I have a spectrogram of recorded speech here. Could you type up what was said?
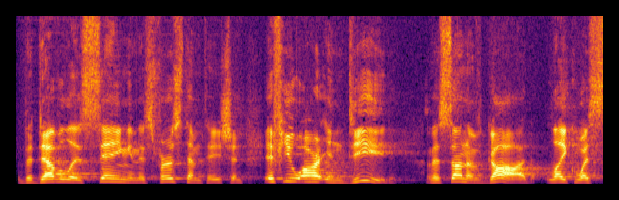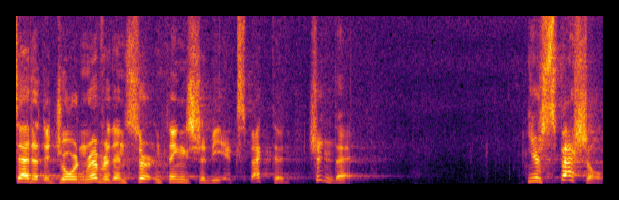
The devil is saying in this first temptation if you are indeed the Son of God, like was said at the Jordan River, then certain things should be expected, shouldn't they? You're special.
